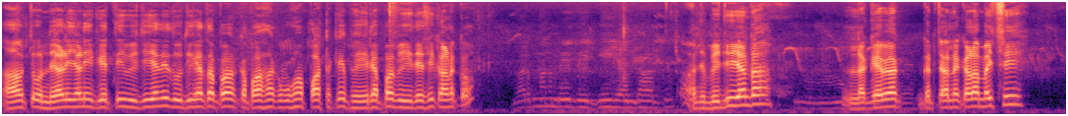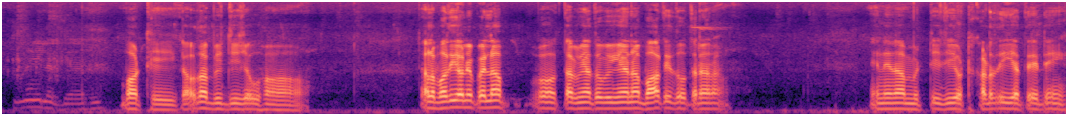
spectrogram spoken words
ਆਮ ਝੋਨੇ ਵਾਲੀ ਜਾਨੀ ਗੇਤੀ ਬੀਜੀ ਜਾਂਦੀ ਦੂਜੀਆਂ ਤਾਂ ਆਪਾਂ ਕਪਾਹਾਂ ਕਪੂਹਾਂ ਪੱਟ ਕੇ ਫੇਰ ਆਪਾਂ ਬੀਜਦੇ ਸੀ ਕਣਕ। ਹਰਮਨ ਵੀ ਬੀਜੀ ਜਾਂਦਾ ਅੱਜ। ਬੀਜੀ ਜਾਂਦਾ। ਲੱਗੇ ਹੋਇਆ ਗੱਚਾ ਨਿਕਲਾ ਮੈਸੀ। ਨਹੀਂ ਲੱਗਿਆ ਸੀ ਬਹੁਤ ਠੀਕ ਆ ਉਹਦਾ ਬੀਜੀ ਜਾਊ ਹਾਂ। ਚੱਲ ਵਧੀਆ ਉਹਨੇ ਪਹਿਲਾਂ ਤਵੀਆਂ ਤੋਂ ਵੀਆਂ ਨਾ ਬਾਤ ਹੀ ਦੋ ਤਰ੍ਹਾਂ ਨਾਲ। ਇਹਨੇ ਨਾਲ ਮਿੱਟੀ ਜੀ ਉੱਠ ਖੜਦੀ ਆ ਤੇ ਨਹੀਂ।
